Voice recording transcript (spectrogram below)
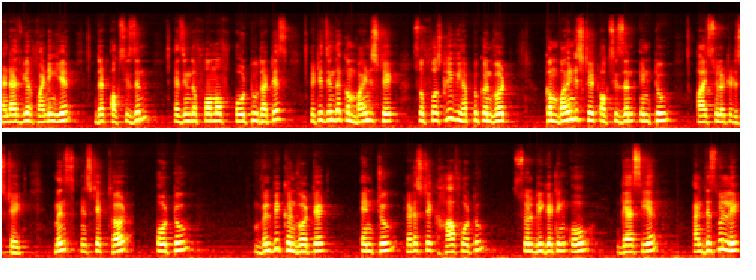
and as we are finding here that oxygen is in the form of O2 that is it is in the combined state. So firstly we have to convert combined state oxygen into isolated state. Means in step third O2 will be converted into let us take half O2 so we'll be getting O gas here. And this will lead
